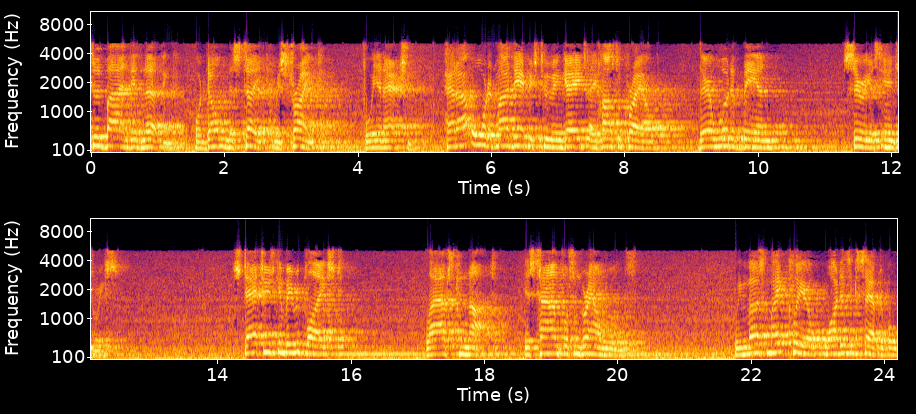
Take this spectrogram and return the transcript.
stood by and did nothing, or don't mistake restraint for inaction. Had I ordered my deputies to engage a hostile crowd, there would have been serious injuries. Statues can be replaced, lives cannot. It's time for some ground rules. We must make clear what is acceptable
